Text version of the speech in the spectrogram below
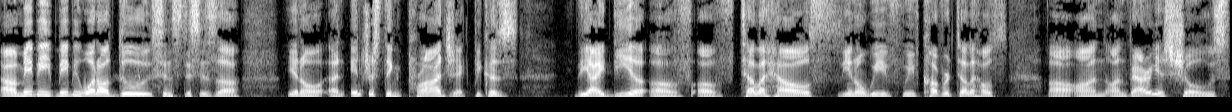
uh, maybe maybe what I'll do since this is a you know an interesting project because the idea of of telehealth. You know, we've we've covered telehealth uh, on on various shows,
